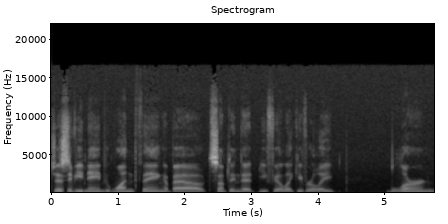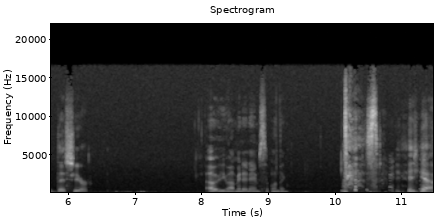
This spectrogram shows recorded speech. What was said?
just if you named one thing about something that you feel like you've really learned this year. Oh, you want me to name one thing? yeah.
